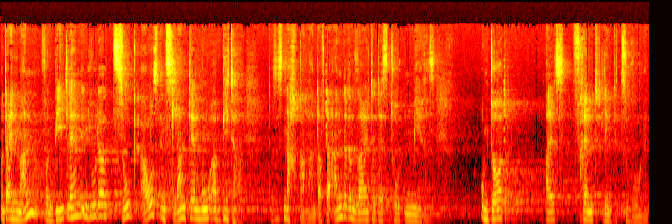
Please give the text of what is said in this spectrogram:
Und ein Mann von Bethlehem in Juda zog aus ins Land der Moabiter, das ist Nachbarland, auf der anderen Seite des Toten Meeres, um dort als Fremdling zu wohnen,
